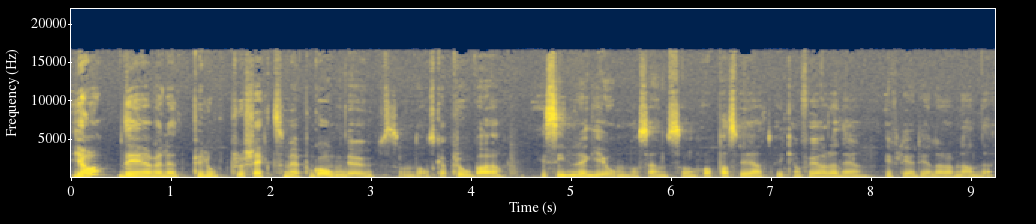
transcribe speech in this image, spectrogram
Ja, det är väl ett pilotprojekt som är på gång nu som de ska prova i sin region och sen så hoppas vi att vi kan få göra det i fler delar av landet.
